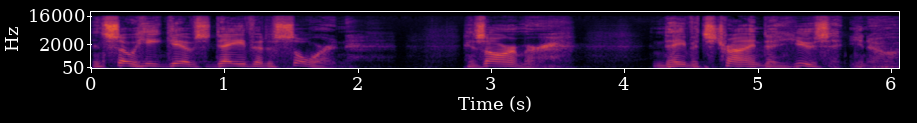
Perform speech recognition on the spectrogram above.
And so he gives David a sword, his armor. And David's trying to use it, you know.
